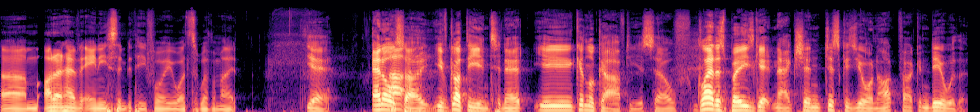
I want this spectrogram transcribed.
um, "I don't have any sympathy for you whatsoever, mate." Yeah. And also, you've got the internet. You can look after yourself. Gladys B's getting action just because you're not. Fucking deal with it.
